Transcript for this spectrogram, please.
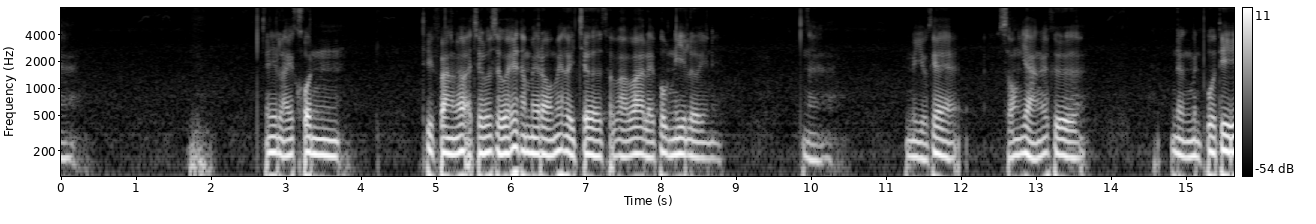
นะนี่หลายคน ที่ฟังแล้วอาจจะรู้สึกว่าเอ๊ะทำไมเราไม่เคยเจอสภาวะอะไรพวกนี้เลยเนี่ยนะมีอยู่แค่สองอย่างก็คือหนึ่งเป็นผู้ที่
